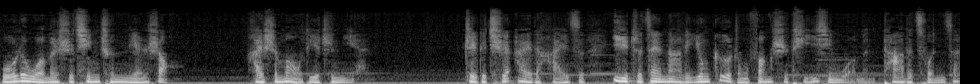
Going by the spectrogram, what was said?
无论我们是青春年少，还是耄耋之年，这个缺爱的孩子一直在那里用各种方式提醒我们他的存在。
